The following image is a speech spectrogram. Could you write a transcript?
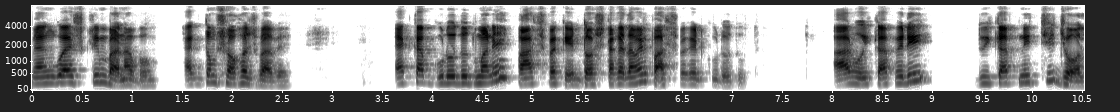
ম্যাঙ্গো আইসক্রিম বানাবো, একদম সহজভাবে। এক কাপ গুঁড়ো দুধ মানে পাঁচ প্যাকেট, দশ টাকা দামের পাঁচ প্যাকেট গুঁড়ো দুধ। আর ওই কাপেরই দুই কাপ নিচ্ছি জল।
